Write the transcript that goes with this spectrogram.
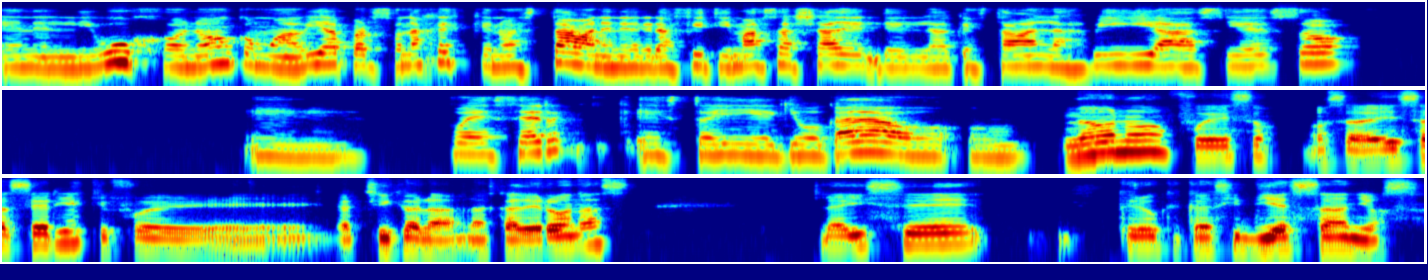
en el dibujo, ¿no? Como había personajes que no estaban en el graffiti, más allá de, la que estaban las vías y eso. Eh, puede ser que estoy equivocada o, No, no, fue eso. O sea, esa serie que fue La chica, las caderonas, la hice creo que casi 10 años.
